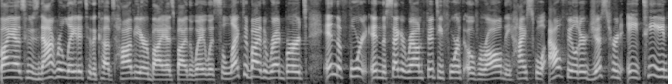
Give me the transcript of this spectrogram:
Baez, who's not related to the Cubs' Javier Baez, by the way, was selected by the Redbirds in the four, in the second round, 54th overall. The high school outfielder just turned 18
